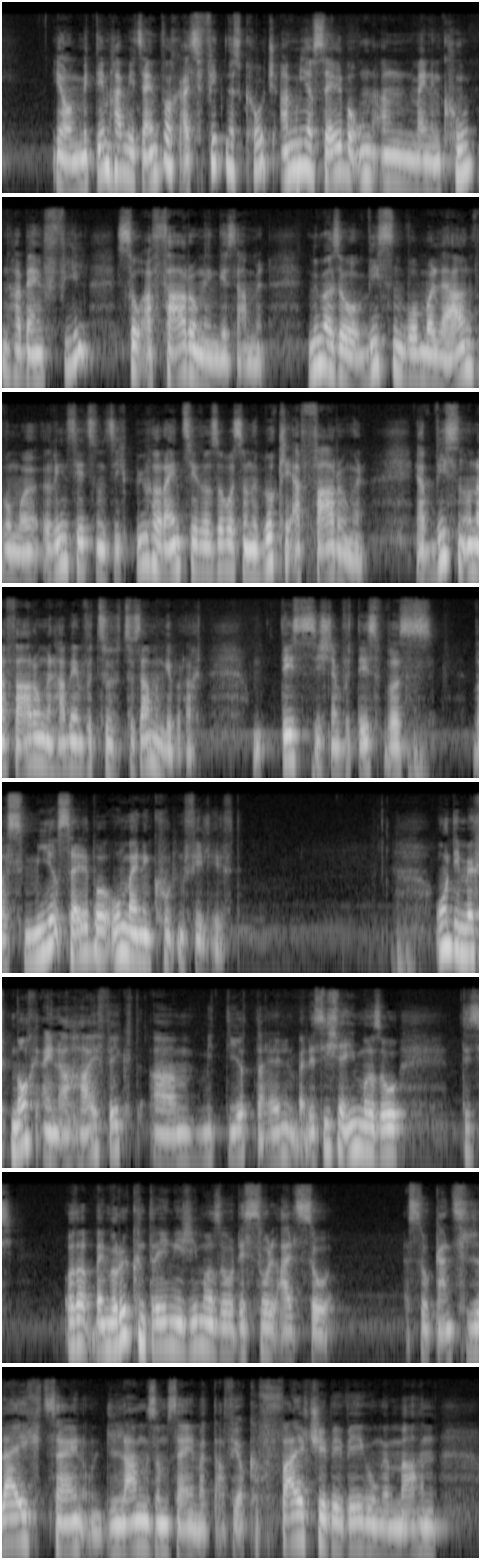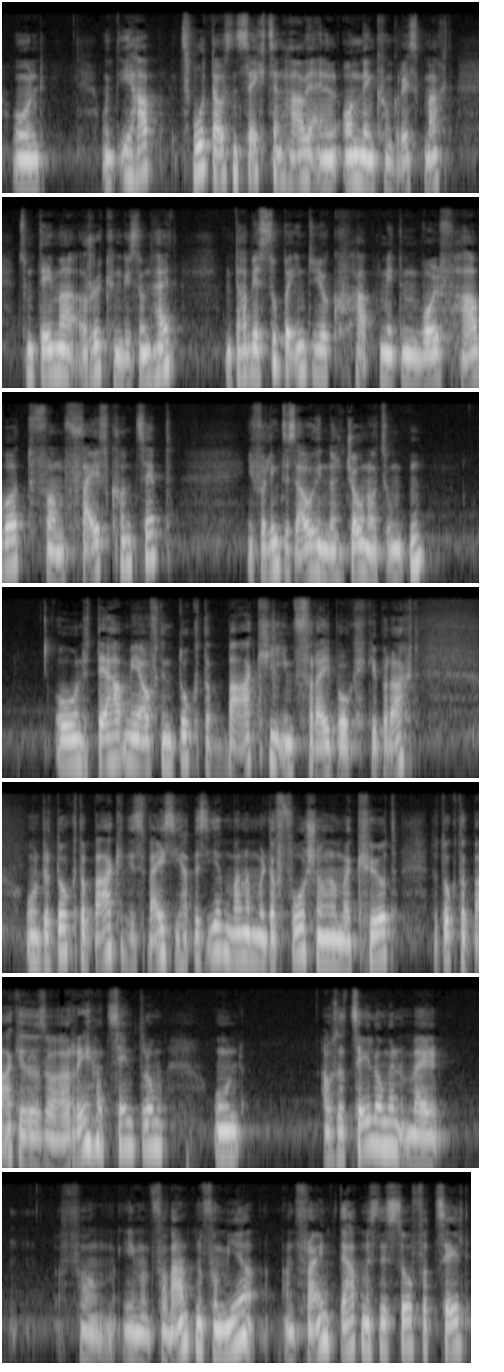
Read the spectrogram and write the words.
ja, und mit dem habe ich jetzt einfach als Fitnesscoach an mir selber und an meinen Kunden habe ich viel so Erfahrungen gesammelt nicht mehr so Wissen, wo man lernt, wo man drin sitzt und sich Bücher reinzieht oder sowas, sondern wirklich Erfahrungen. Ja, Wissen und Erfahrungen habe ich einfach zu, zusammengebracht. Und das ist einfach das, was, was mir selber und meinen Kunden viel hilft. Und ich möchte noch einen Aha-Effekt ähm, mit dir teilen, weil es ist ja immer so, das, oder beim Rückentraining ist immer so, das soll als so so ganz leicht sein und langsam sein. Man darf ja auch keine falsche Bewegungen machen. Und, und ich habe 2016 habe einen Online-Kongress gemacht zum Thema Rückengesundheit. Und da habe ich ein super Interview gehabt mit dem Wolf Harvard vom Five-Konzept. Ich verlinke das auch in den Show Notes unten. Und der hat mir auf den Dr. Baki im Freiburg gebracht. Und der Dr. Barke, das weiß ich, habe das irgendwann einmal davor schon einmal gehört. Der Dr. Barke hat also ein Reha-Zentrum und aus Erzählungen, weil von jemandem Verwandten von mir, ein Freund, der hat mir das so erzählt,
